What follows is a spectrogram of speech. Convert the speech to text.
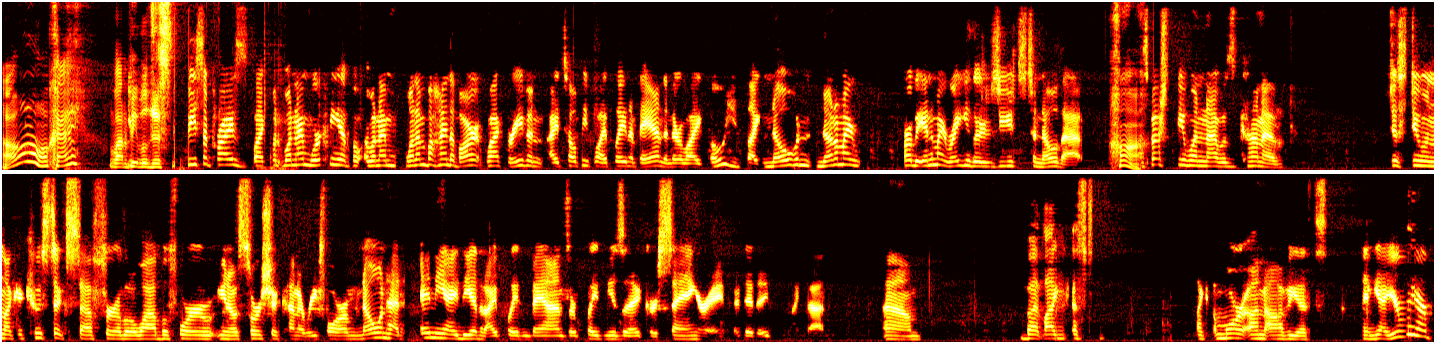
Oh, okay. A lot of people just Be surprised, like when, when I'm working at when I'm when I'm behind the bar at Black Raven, I tell people I play in a band, and they're like, "Oh, you like no one, none of my hardly any of my regulars used to know that." huh. especially when I was kind of just doing like acoustic stuff for a little while before you know Sorcia kind of reformed. No one had any idea that I played in bands or played music or sang or, or did anything like that. Um, but like a, like a more unobvious thing. Yeah, you really are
